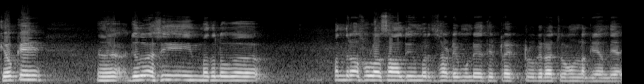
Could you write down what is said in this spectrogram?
ਕਿਉਂਕਿ ਜਦੋਂ ਅਸੀਂ ਮਤਲਬ 15 16 ਸਾਲ ਦੀ ਉਮਰ 'ਚ ਸਾਡੇ ਮੁੰਡੇ ਇੱਥੇ ਟਰੈਕਟਰ ਵਗੈਰਾ ਚਲਾਉਣ ਲੱਗ ਜਾਂਦੇ ਆ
